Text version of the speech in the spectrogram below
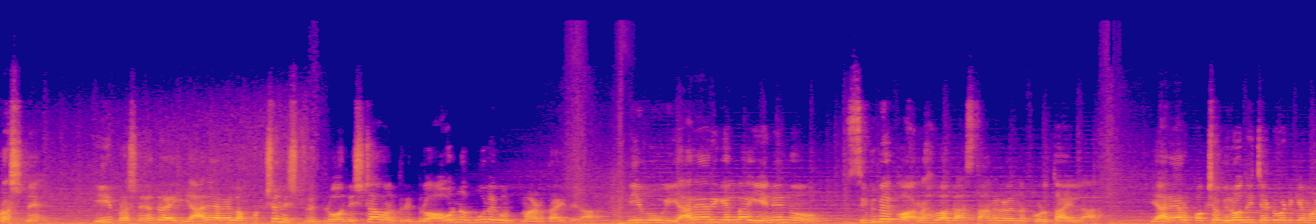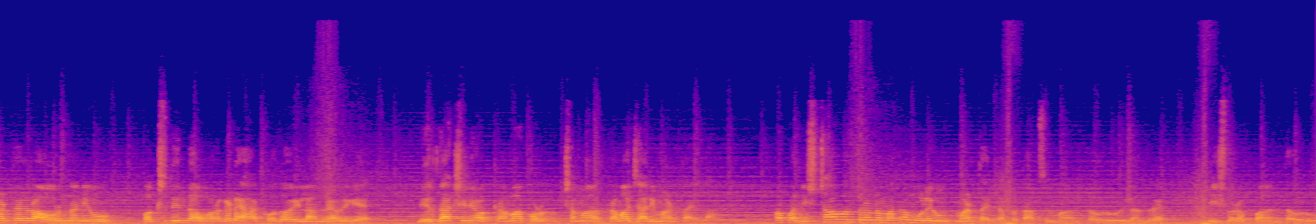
ಪ್ರಶ್ನೆ. ಈ ಪ್ರಶ್ನೆ ಅಂದರೆ ಯಾರ್ಯಾರೆಲ್ಲ ಪಕ್ಷನಿಷ್ಠರಿದ್ರು, ನಿಷ್ಠಾವಂತರಿದ್ರು ಅವ್ರನ್ನ ಮೂಲೆಗೆ ಉಂಟು ಮಾಡ್ತಾ ಇದ್ದೀರಾ? ನೀವು ಯಾರ್ಯಾರಿಗೆಲ್ಲ ಏನೇನು ಸಿಗಬೇಕೋ ಅರ್ಹವಾಗ ಆ ಸ್ಥಾನಗಳನ್ನು ಕೊಡ್ತಾ ಇಲ್ಲ? ಯಾರ್ಯಾರು ಪಕ್ಷ ವಿರೋಧಿ ಚಟುವಟಿಕೆ ಮಾಡ್ತಾ ಇದ್ರೋ ಅವ್ರನ್ನ ನೀವು ಪಕ್ಷದಿಂದ ಹೊರಗಡೆ ಹಾಕೋದೋ ಇಲ್ಲಾಂದರೆ ಅವರಿಗೆ ನಿರ್ದಾಕ್ಷಿಣ್ಯವಾಗಿ ಕ್ರಮ ಕೊಡ್, ಕ್ಷಮ, ಕ್ರಮ ಜಾರಿ ಮಾಡ್ತಾ ಇಲ್ಲ? ಪಾಪ ನಿಷ್ಠಾವಂತರನ್ನ ಮಾತ್ರ ಮೂಲೆಗೆ ಉಂಟು ಮಾಡ್ತಾ ಇದ್ದ. ಪ್ರತಾಪ್ ಸಿಂಹ ಅಂತವರು, ಇಲ್ಲಾಂದ್ರೆ ಈಶ್ವರಪ್ಪ ಅಂತವರು,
